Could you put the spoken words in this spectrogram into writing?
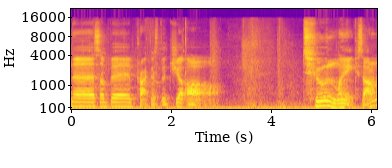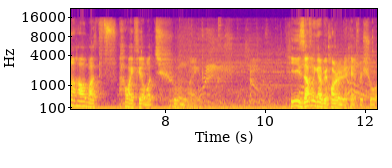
Ness a bit, practice the jump. Oh. Toon Link. So I don't know how about how I feel about Toon Link. He's definitely gonna be harder to hit for sure.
